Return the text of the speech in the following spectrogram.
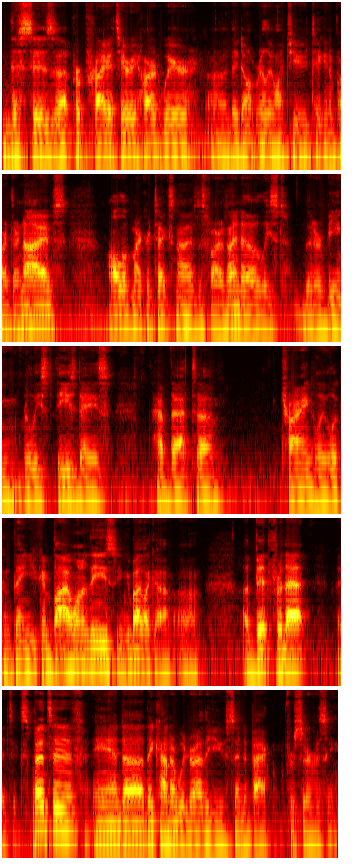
this is uh, proprietary hardware. Uh, they don't really want you taking apart their knives. All of Microtech's knives, as far as I know, at least that are being released these days, have that uh, triangular looking thing. You can buy one of these. You can buy like a, a, a bit for that. It's expensive and uh, they kind of would rather you send it back for servicing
